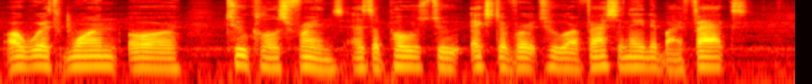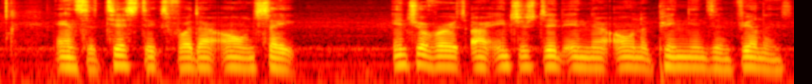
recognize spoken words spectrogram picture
or with one or two close friends, as opposed to extroverts who are fascinated by facts and statistics for their own sake. Introverts are interested in their own opinions and feelings.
